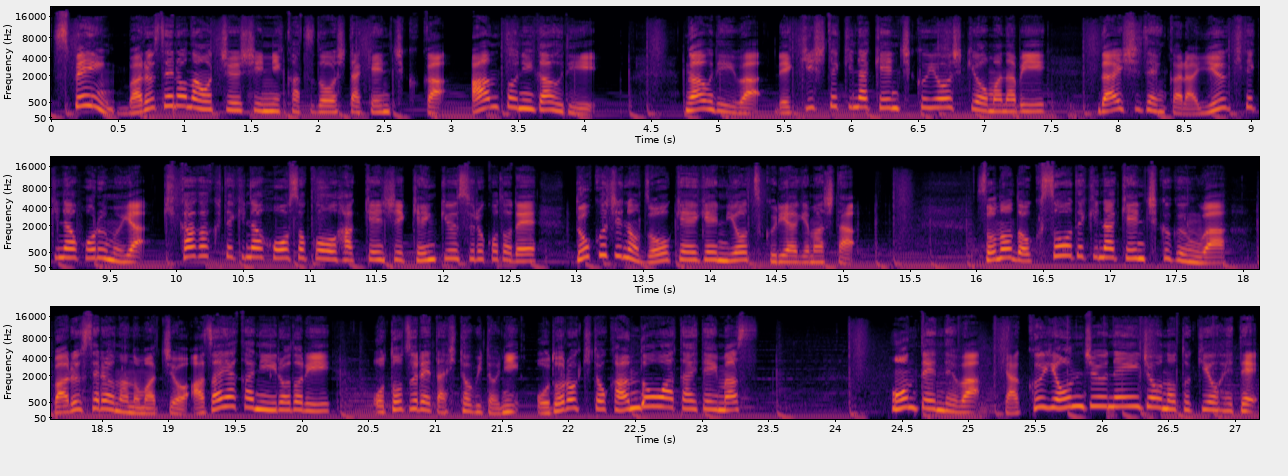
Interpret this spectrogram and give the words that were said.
スペイン・バルセロナを中心に活動した建築家アントニ・ガウディガウディは歴史的な建築様式を学び大自然から有機的なフォルムや幾何学的な法則を発見し研究することで独自の造形原理を作り上げました。その独創的な建築群はバルセロナの街を鮮やかに彩り訪れた人々に驚きと感動を与えています。本店では140年以上の時を経て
